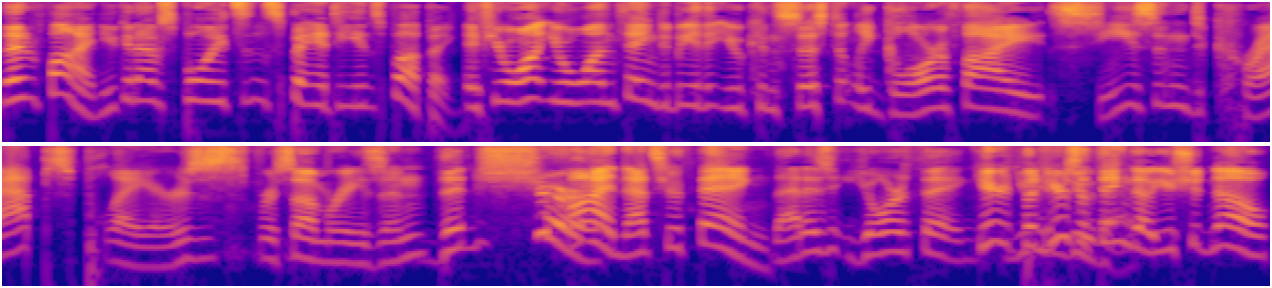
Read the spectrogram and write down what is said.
then fine, you can have spoints and spanty and spupping. if you want your one thing to be that you consistently glorify seasoned craps players for some reason, Then sure, fine, that's your thing. that is your thing. Here, You but here's the thing, that. though. You should know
